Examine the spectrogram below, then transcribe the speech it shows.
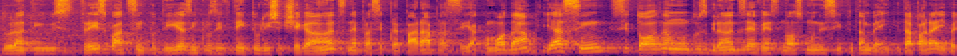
durante os três, quatro, cinco dias. Inclusive tem turista que chega antes, né, para se preparar, para se acomodar. E assim se torna um dos grandes eventos do nosso município também, e da Paraíba.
